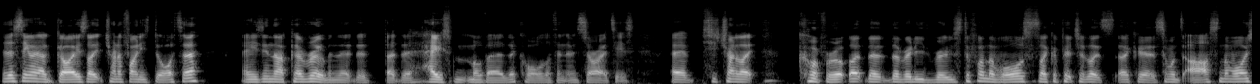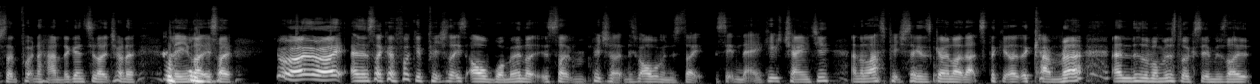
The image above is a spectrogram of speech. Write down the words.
there's a scene where a guy's like trying to find his daughter, and he's in like a room, and the the the, house mother they're called. I think they're in sororities. Uh, she's trying to like cover up like the, the really rude stuff on the walls. It's like a picture of like like uh, someone's ass on the wall. She's like putting a hand against it, like trying to lean like it's like. All right, all right, and it's like a fucking picture like this old woman, like it's like picture like this old woman just like sitting there. It keeps changing, and the last picture is going like that to the like, the camera, and the woman just looks at him, is like.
